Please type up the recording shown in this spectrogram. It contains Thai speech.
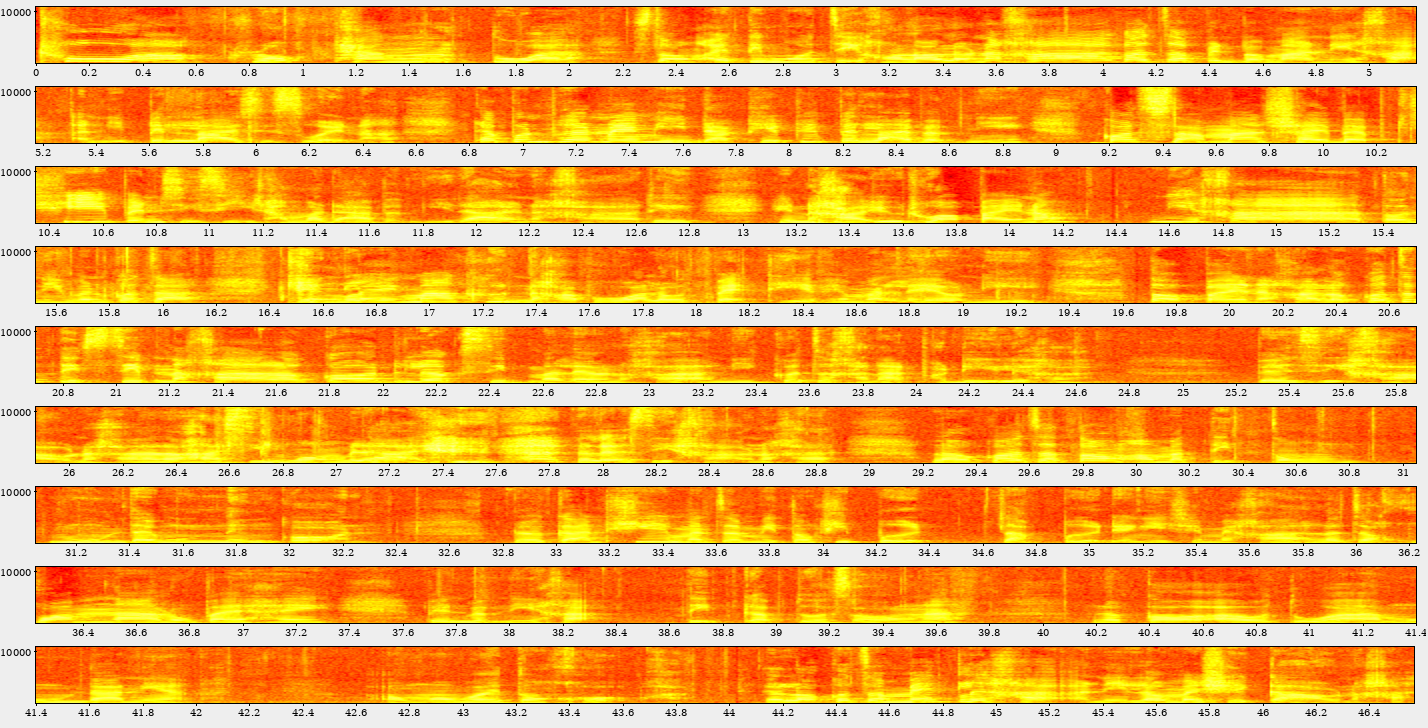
ทั่วครบทั้งตัวซองไอติมโมจิของเราแล้วนะคะ ก็จะเป็นประมาณนี้ค่ะ อันนี้เป็นลายสวยๆนะ ถ้าเพื่อนๆไม่มีดักเทปที่เป็นลายแบบนี้ ก็สามารถใช้แบบที่เป็นสีๆธรรมดาแบบนี้ได้นะคะ ที่เห็นนะคะอยู่ทั่วไปเนาะนี่ค่ะ ตอนนี้มันก็จะแข็งแรงมากขึ้นนะคะ เพราะว่าเราแปะเทปให้มันแล้วนี่ ต่อไปนะคะ เราก็จะติดซิปนะคะ แล้วก็เลือกซิปมาแล้วนะคะ อันนี้ก็จะขนาดพอดีเลยค่ะ เป็นสีขาวนะคะ เราหาสีม่วงไม่ได้ ก็เลยเอาสีขาวนะคะ เราก็จะต้องเอามาติดตรงมุมใดมุมหนึ่งก่อน โดยการที่มันจะมีตรงที่เปิดจับเปิดอย่างนี้ใช่ไหมคะ เราจะคว่ำหน้าลงไปให้เป็นแบบนี้ค่ะ ติดกับตัวซองนะ แล้วก็เอาตัวมุมด้านเนี้ยเอามาไว้ตรงขอบค่ะ แล้วเราก็จะแม็กเลยค่ะ อันนี้เราไม่ใช้กาวนะคะ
